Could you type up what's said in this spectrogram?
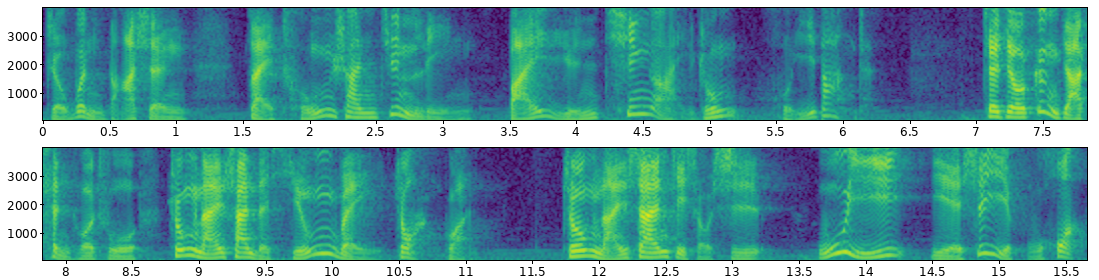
这问答声在崇山峻岭、白云青霭中回荡着，这就更加衬托出终南山的雄伟壮观。《终南山》这首诗无疑也是一幅画，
